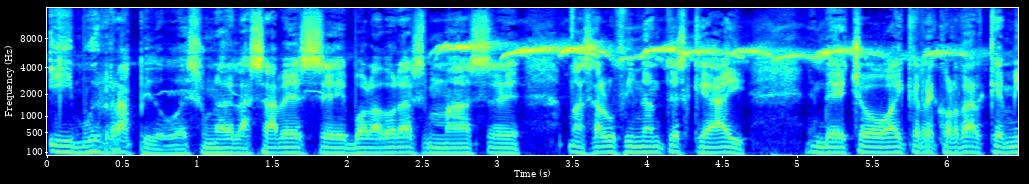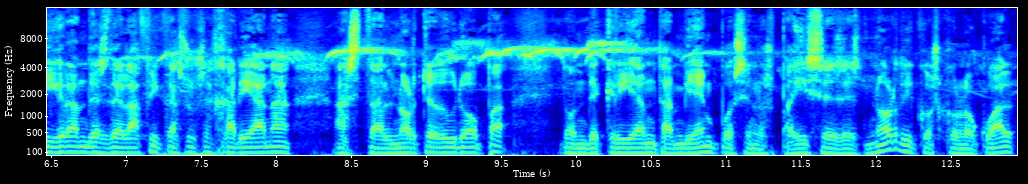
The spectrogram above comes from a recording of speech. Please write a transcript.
y muy rápido. Es una de las aves eh, voladoras más, eh, más alucinantes que hay. De hecho, hay que recordar que migran desde el África subsahariana hasta el norte de Europa, donde crían también pues, en los países nórdicos, con lo cual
